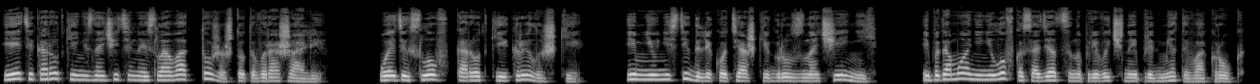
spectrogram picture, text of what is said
и эти короткие незначительные слова тоже что-то выражали. У этих слов короткие крылышки. Им не унести далеко тяжкий груз значений, и потому они неловко садятся на привычные предметы вокруг.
